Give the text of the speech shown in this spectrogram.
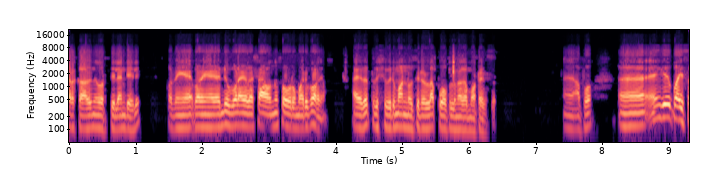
ഇറക്കാതെ നിവർത്തിയില്ല എന്റെ കയ്യിൽ പതിനയ്യായിരം പതിനയ്യായിരം രൂപ ഏകദേശം ആവുന്ന ഷോറൂമാർ പറഞ്ഞു. അതായത് തൃശ്ശൂർ മണ്ണൂത്തിലുള്ള പോപ്പുലർ മെഗാ മോട്ടേഴ്സ് അപ്പോൾ എനിക്ക് പൈസ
